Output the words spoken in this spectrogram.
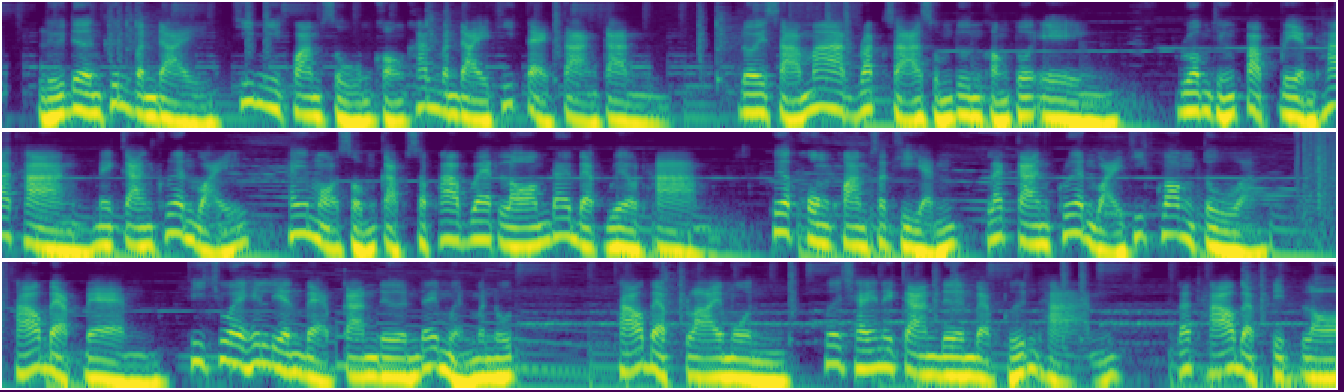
ๆ หรือเดินขึ้นบันไดที่มีความสูงของขั้นบันไดที่แตกต่างกัน โดยสามารถรักษาสมดุลของตัวเอง รวมถึงปรับเปลี่ยนท่าทางในการเคลื่อนไหว ให้เหมาะสมกับสภาพแวดล้อมได้แบบเรียลไทม์เพื่อคงความเสถียรและการเคลื่อนไหวที่คล่องตัว เท้าแบบแบนที่ช่วยให้เรียนแบบการเดินได้เหมือนมนุษย์ เท้าแบบปลายมน เพื่อใช้ในการเดินแบบพื้นฐาน และเท้าแบบติดล้อ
